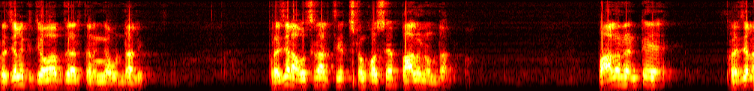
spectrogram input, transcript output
ప్రజలకు జవాబుదారితనంగా ఉండాలి. ప్రజల అవసరాలు తీర్చడం కోసమే పాలన ఉండాలి. పాలన అంటే ప్రజల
